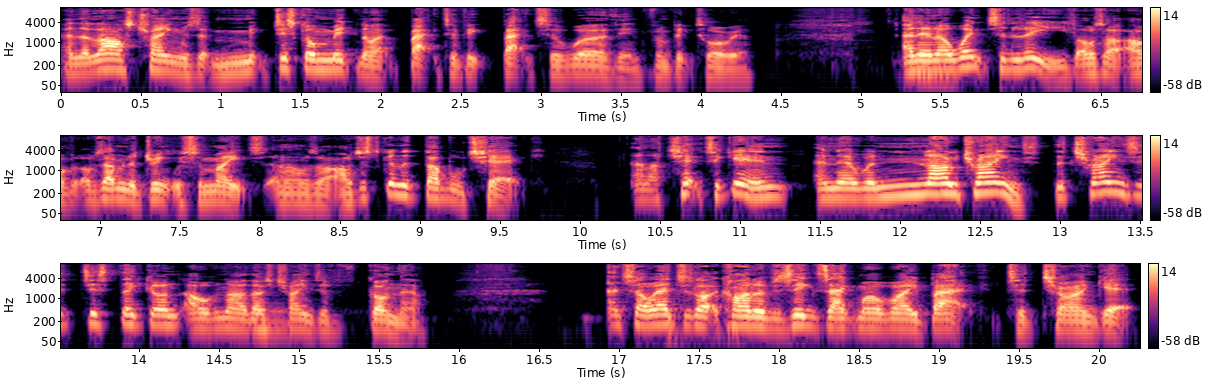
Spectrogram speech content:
And the last train was at mi- just gone midnight back to Vic, back to Worthing from Victoria. And then I mm. went to leave. I was like, I was having a drink with some mates, and I was like, I was just going to double check. And I checked again, and there were no trains. The trains had just they gone. Oh no, those mm. trains have gone now. And so I had to like kind of zigzag my way back to try and get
